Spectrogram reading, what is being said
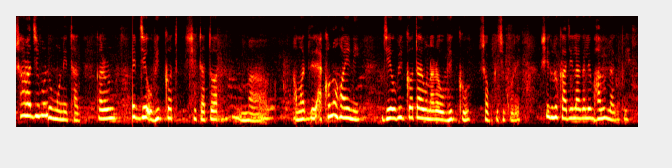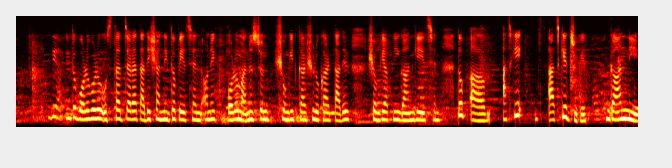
সারা জীবন মনে থাক। কারণ এর যে অভিজ্ঞতা, সেটা তো আমাদের এখনও হয়নি। যে অভিজ্ঞতায় ওনারা অভিজ্ঞ সব কিছু করে, সেগুলো কাজে লাগালে ভালো লাগবে। আপনি তো বড় বড় ওস্তাদ যারা তাদের সান্নিধ্য পেয়েছেন, অনেক বড় মানুষজন, সঙ্গীতকার, সুরকার, তাদের সঙ্গে আপনি গান গেয়েছেন। তো আজকে, আজকের যুগে গান নিয়ে,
